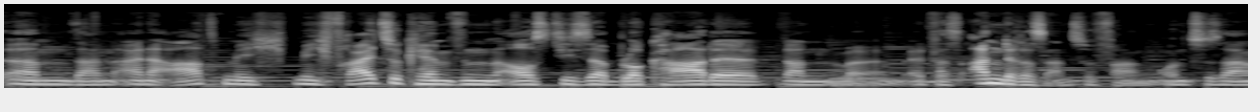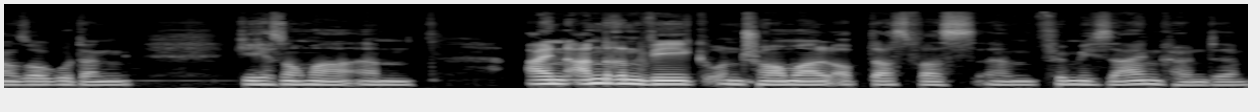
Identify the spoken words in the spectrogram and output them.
ähm, dann eine Art, mich, mich freizukämpfen aus dieser Blockade, dann äh, etwas anderes anzufangen und zu sagen, so gut, dann gehe ich jetzt nochmal ähm, einen anderen Weg und schau mal, ob das was ähm, für mich sein könnte.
